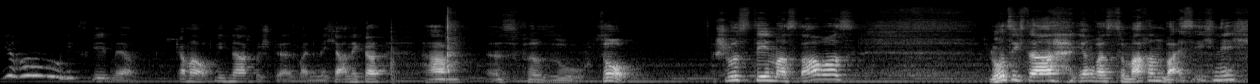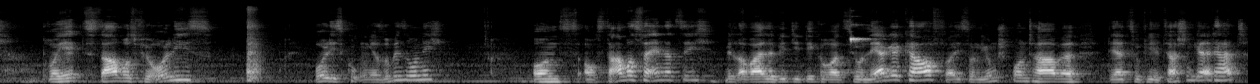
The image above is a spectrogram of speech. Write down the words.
Juhu, nichts geht mehr. Kann man auch nicht nachbestellen. Meine Mechaniker haben es versucht. So, Schlussthema Star Wars. Lohnt sich da irgendwas zu machen? Weiß ich nicht. Projekt Star Wars für Oldies. Oldies gucken ja sowieso nicht. Und auch Star Wars verändert sich. Mittlerweile wird die Dekoration leer gekauft, weil ich so einen Jungspund habe, der zu viel Taschengeld hat.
